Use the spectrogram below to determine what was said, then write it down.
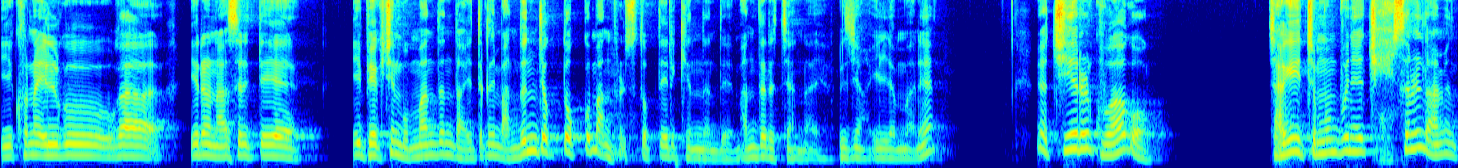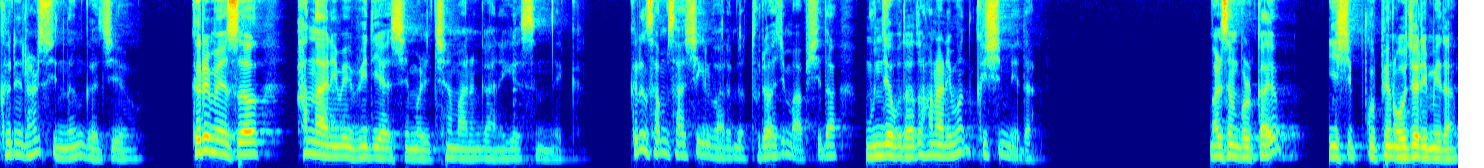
이 코로나19가 일어났을 때에 이 백신 못 만든다. 이때까지 만든 적도 없고 만들 수도 없다 이렇게 했는데 만들었잖아요. 그죠? 1년 만에. 지혜를 구하고 자기 전문 분야에 최선을 다하면 그런 일을 할 수 있는 거지요. 그러면서 하나님의 위대하심을 체험하는 거 아니겠습니까? 그런 삶 사시길 바랍니다. 두려워하지 맙시다. 문제보다도 하나님은 크십니다. 말씀 볼까요? 29편 5절입니다.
